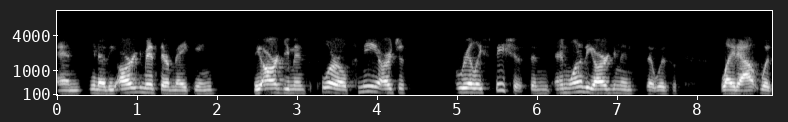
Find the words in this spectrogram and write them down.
And, you know, the argument they're making, the arguments, plural, to me are just really specious. And, and one of the arguments that was laid out was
